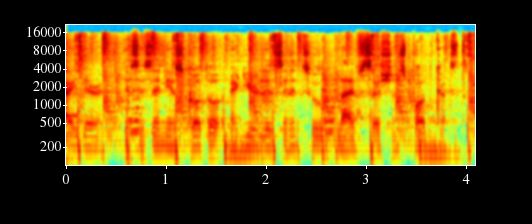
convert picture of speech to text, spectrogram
Hi there, this is Enies Cotto, and you're listening to Live Sessions Podcast.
